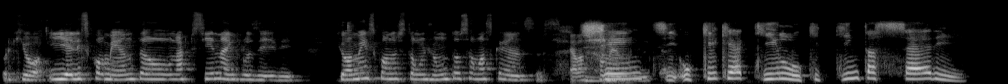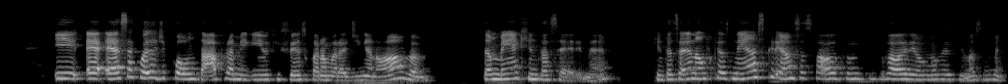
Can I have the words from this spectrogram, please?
Porque, e eles comentam na piscina, inclusive, que homens, quando estão juntos, são as crianças. Elas Gente, o que, que é aquilo? Que quinta série? E é, essa coisa de contar para amiguinho que fez com a namoradinha nova, também é quinta série, né? Quinta série não, porque nem as crianças falam, falariam alguma coisa assim, mas tudo bem.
